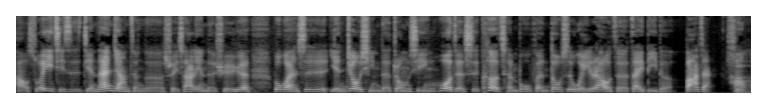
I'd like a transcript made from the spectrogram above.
好，所以其实简单讲，整个水沙连的学院，不管是研究型的中心，或者是课程部分，都是围绕着在地的发展。好，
